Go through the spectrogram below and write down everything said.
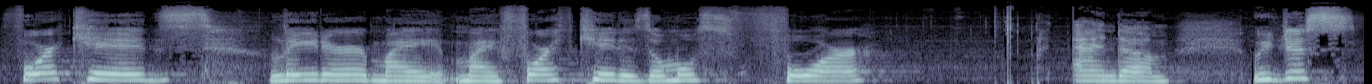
four kids later. My my fourth kid is almost four, and um, we just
